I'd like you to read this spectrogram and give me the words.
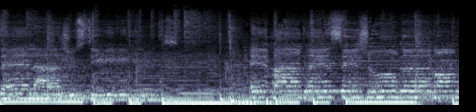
rétablissait la justice. Et malgré ces jours de grande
